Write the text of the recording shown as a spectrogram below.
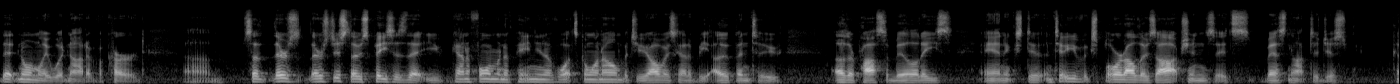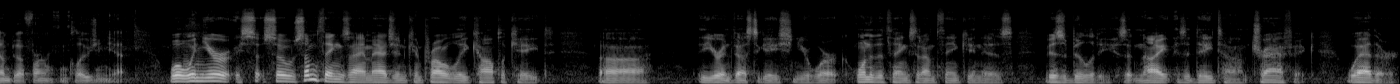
that normally would not have occurred? Um, so there's there's just those pieces that you kind of form an opinion of what's going on, but you always got to be open to other possibilities. And ex- until you've explored all those options, it's best not to just come to a firm conclusion yet. Well, when you're so, so some things I imagine can probably complicate uh, your investigation, your work. One of the things that I'm thinking is visibility. Is it night? Is it daytime? Traffic, weather,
